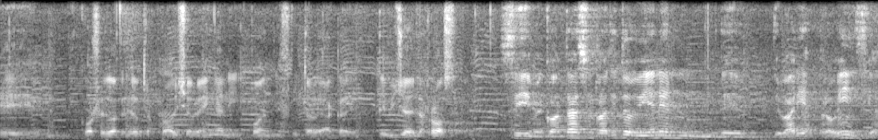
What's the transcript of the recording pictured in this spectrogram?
eh, corredores de otras provincias vengan y puedan disfrutar de acá de, Villa de la Rosa. Sí, me contabas hace un ratito, vienen de, varias provincias.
